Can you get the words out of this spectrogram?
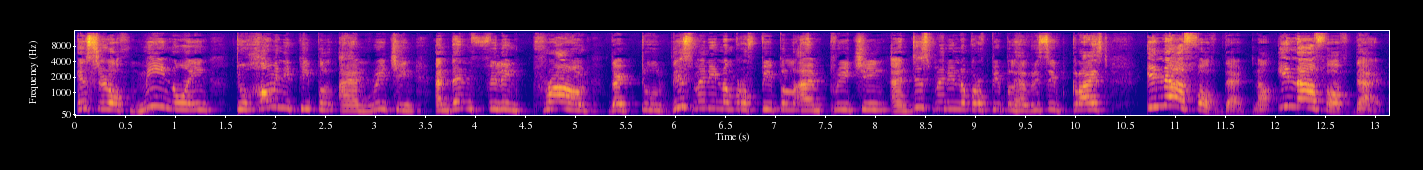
Instead of me knowing to how many people I am reaching and then feeling proud that to this many number of people I am preaching and this many number of people have received Christ, enough of that now, enough of that.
